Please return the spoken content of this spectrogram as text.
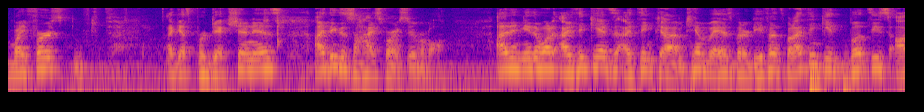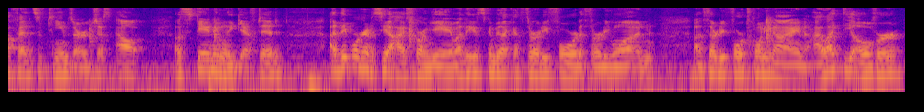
my first, I guess prediction is I think this is a high scoring Super Bowl. I think neither one. I think Kansas. I think um, Tampa Bay has better defense, but I think it, both these offensive teams are just out outstandingly gifted. I think we're going to see a high scoring game. I think it's going to be like a 34 to 31, a 34 29. I like the over.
